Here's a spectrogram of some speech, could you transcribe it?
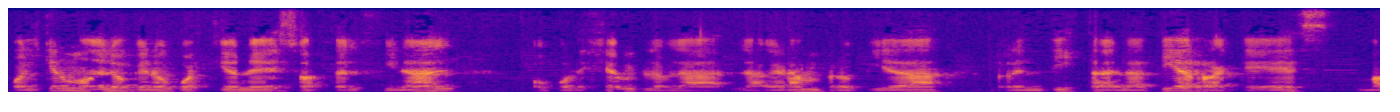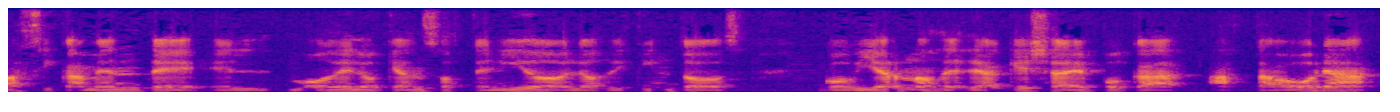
cualquier modelo que no cuestione eso hasta el final, o por ejemplo la, la gran propiedad rentista de la tierra, que es básicamente el modelo que han sostenido los distintos gobiernos desde aquella época hasta ahora,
